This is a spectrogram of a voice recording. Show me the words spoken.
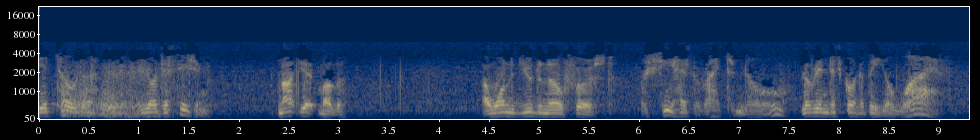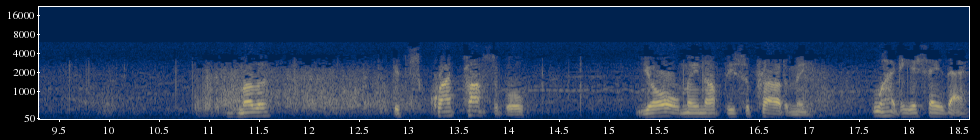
you told her your decision? Not yet, Mother. I wanted you to know first. Well, she has the right to know. Lorinda's going to be your wife. Mother, it's quite possible you all may not be so proud of me. Why do you say that?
